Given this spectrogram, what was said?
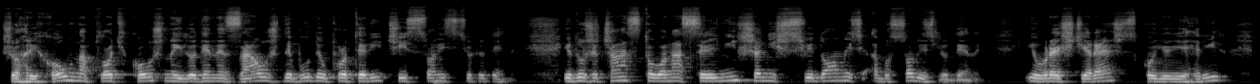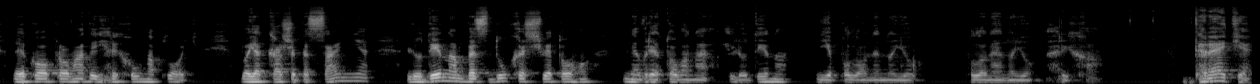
що гріховна плоть кожної людини завжди буде в протиріччі з совістю людини. І дуже часто вона сильніша, ніж свідомість або совість людини. І, врешті-решт, скоює гріх, до якого провадить гріховна плоть. Бо, як каже Писання, людина без Духа Святого, неврятована людина є полоненою, полоненою гріха. Третє,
